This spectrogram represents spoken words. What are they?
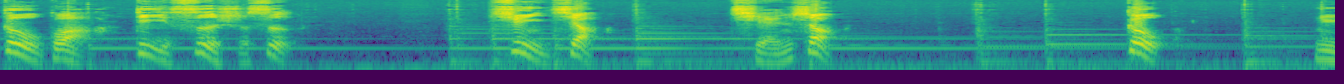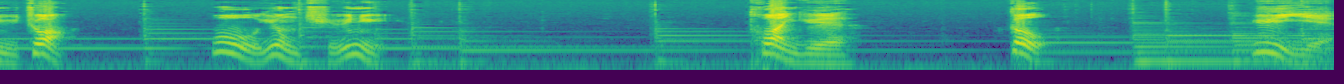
构卦第四十四。巽下，乾上。构，女壮，勿用娶女。彖曰：构，玉也，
